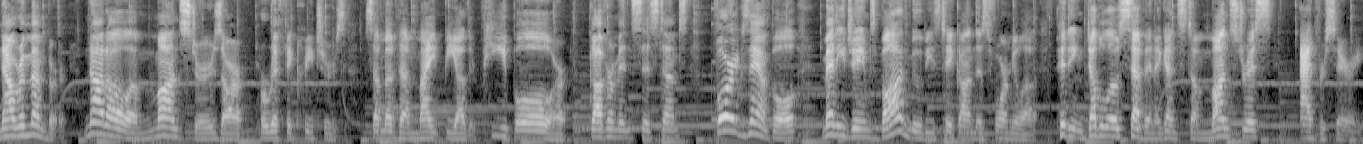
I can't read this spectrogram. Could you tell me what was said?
Now remember, not all uh, monsters are horrific creatures. Some of them might be other people or government systems. For example, many James Bond movies take on this formula, pitting 007 against a monstrous adversary.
